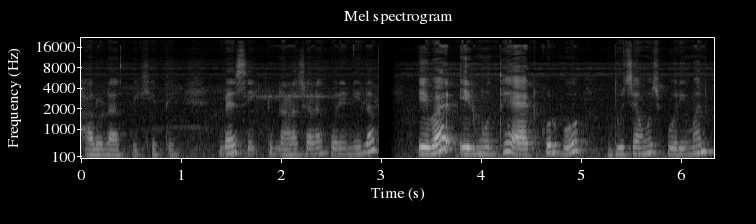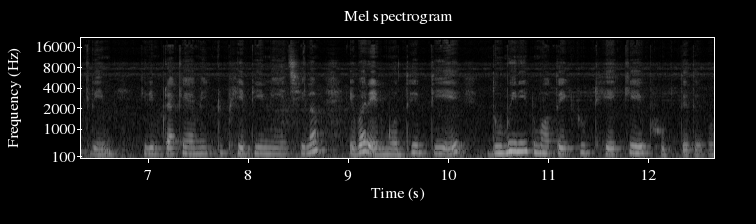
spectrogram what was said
ভালো লাগবে খেতে। ব্যাস, একটু নাড়াচাড়া করে নিলাম। এবার এর মধ্যে অ্যাড করব দু চামচ পরিমাণ ক্রিম ক্রিমটাকে আমি একটু ফেটিয়ে নিয়েছিলাম। এবার এর মধ্যে দিয়ে দু মিনিট মতো একটু ঢেকে ফুটতে দেবো।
